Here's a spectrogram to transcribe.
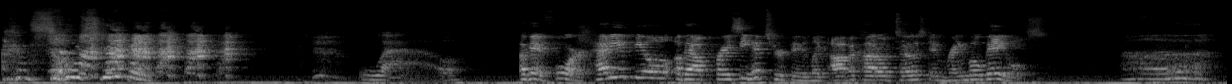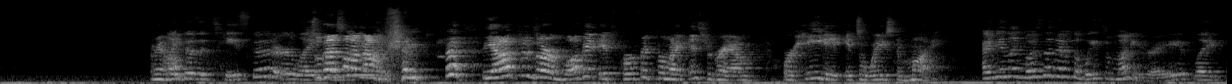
I'm so stupid. wow. Okay, four. How do you feel about pricey hipster food like avocado toast and rainbow bagels? Uh, I mean, like, does it taste good or like? so that's not an option. the options are love it, it's perfect for my Instagram, or hate it, it's a waste of money. I mean, like most of the time, it's a waste of money, right? Like,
